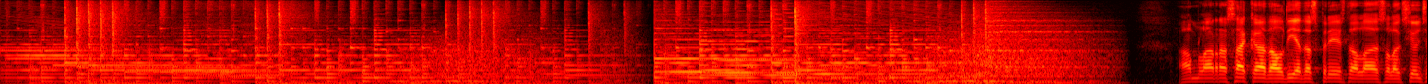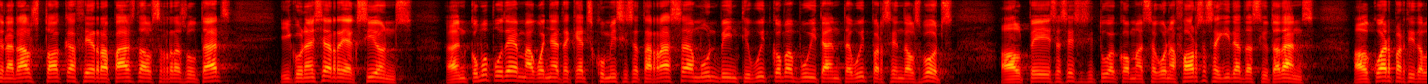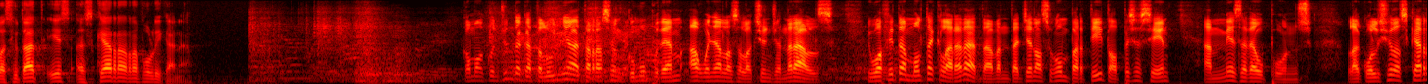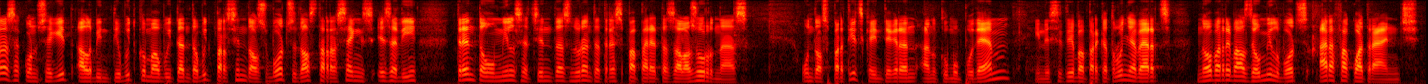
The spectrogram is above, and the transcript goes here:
Amb la ressaca del dia després de les eleccions generals, toca fer repàs dels resultats i conèixer reaccions. En Comú Podem ha guanyat aquests comicis a Terrassa amb un 28,88% dels vots. El PSC se situa com a segona força, seguida de Ciutadans. El quart partit de la ciutat és Esquerra Republicana. Com el conjunt de Catalunya, a Terrassa en Comú Podem ha guanyat les eleccions generals. I ho ha fet amb molta claredat, avantatjant el segon partit, el PSC, amb més de 10 punts. La coalició d'esquerres ha aconseguit el 28,88% dels vots dels terrassencs, és a dir, 31.793 paperetes a les urnes. Un dels partits que integren en Comú Podem, Iniciativa per Catalunya Verds, no va arribar als 10.000 vots ara fa 4 anys.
